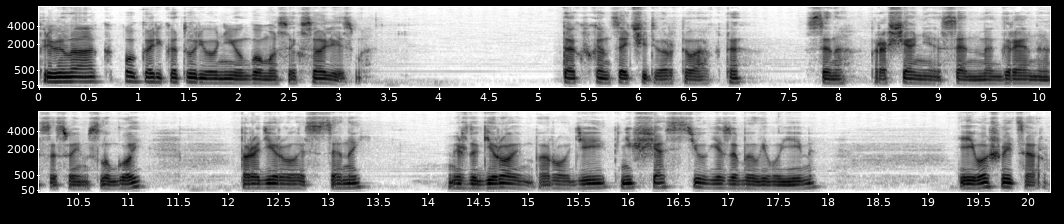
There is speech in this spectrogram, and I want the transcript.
привела к окарикатуриванию гомосексуализма. Так, в конце четвертого акта сцена прощания Сен-Мегрена со своим слугой пародировалась сценой между героем пародии, к несчастью, я забыл его имя, и его швейцаром.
